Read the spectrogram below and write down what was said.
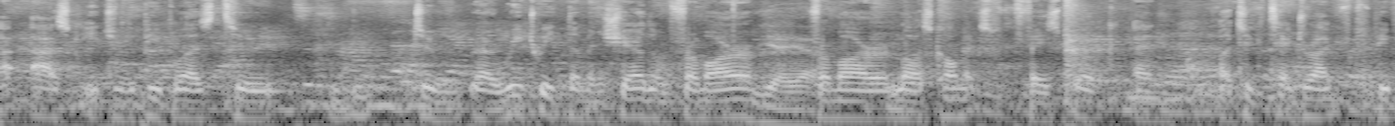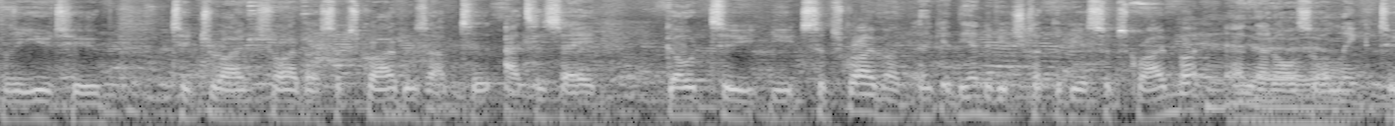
ask each of the people as to to uh, retweet them and share them from our Yeah, yeah. from our Lost Comics Facebook and uh, to take drive people to YouTube to drive drive our subscribers up to uh, to say. Go to you subscribe on like at the end of each clip there'll be a subscribe button and Yeah, then yeah, also a link to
